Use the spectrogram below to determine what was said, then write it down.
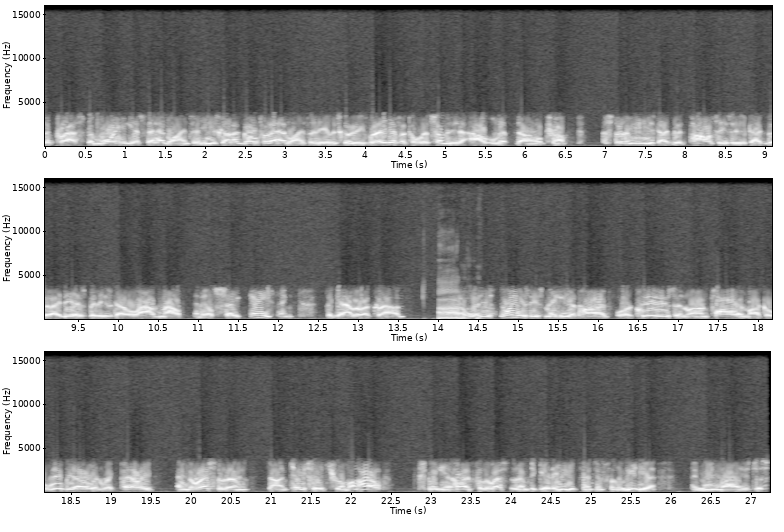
the press, the more he gets the headlines, and he's going to go for the headlines. And it was going to be very difficult for somebody to outlip Donald Trump. This doesn't mean he's got good policies, he's got good ideas, but he's got a loud mouth, and he'll say anything to gather a crowd. Uh, Um, what he's doing is he's making it hard for Cruz and Ron Paul and Marco Rubio and Rick Perry and the rest of them, John Kasich from Ohio. He's making it hard for the rest of them to get any attention from the media. And meanwhile, he's just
